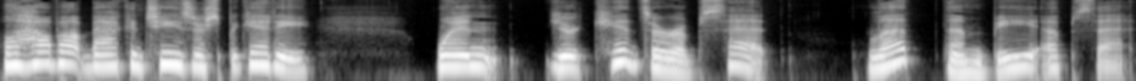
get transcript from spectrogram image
Well, how about mac and cheese or spaghetti? When your kids are upset, let them be upset.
